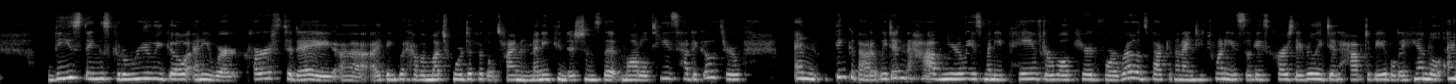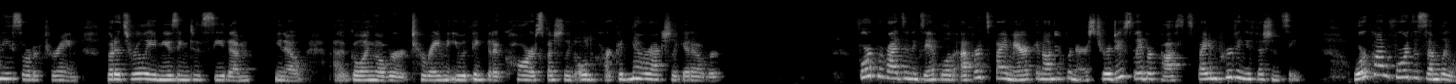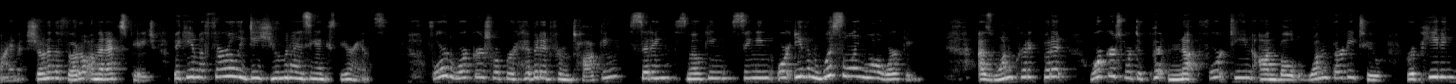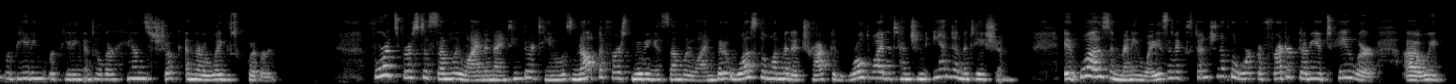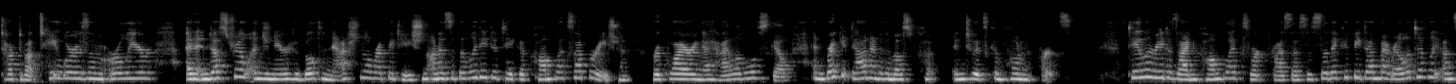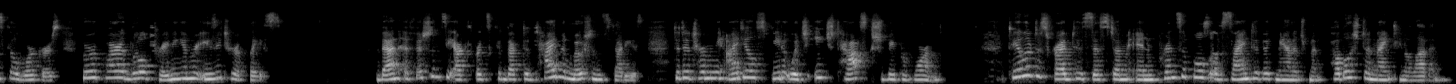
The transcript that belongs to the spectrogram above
these things could really go anywhere. Cars today, uh, I think, would have a much more difficult time in many conditions that Model Ts had to go through. And think about it, we didn't have nearly as many paved or well cared for roads back in the 1920s. So these cars, they really did have to be able to handle any sort of terrain. But it's really amusing to see them, you know, uh, going over terrain that you would think that a car, especially an old car, could never actually get over. Ford provides an example of efforts by American entrepreneurs to reduce labor costs by improving efficiency. Work on Ford's assembly line, shown in the photo on the next page, became a thoroughly dehumanizing experience. Ford workers were prohibited from talking, sitting, smoking, singing, or even whistling while working. As one critic put it, workers were to put nut 14 on bolt 132, repeating, repeating, repeating until their hands shook and their legs quivered. Ford's first assembly line in 1913 was not the first moving assembly line, but it was the one that attracted worldwide attention and imitation. It was, in many ways, an extension of the work of Frederick W. Taylor. Uh, we talked about Taylorism earlier, an industrial engineer who built a national reputation on his ability to take a complex operation requiring a high level of skill and break it down into, the most into its component parts. Taylor redesigned complex work processes so they could be done by relatively unskilled workers who required little training and were easy to replace. Then efficiency experts conducted time and motion studies to determine the ideal speed at which each task should be performed. Taylor described his system in Principles of Scientific Management, published in 1911.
